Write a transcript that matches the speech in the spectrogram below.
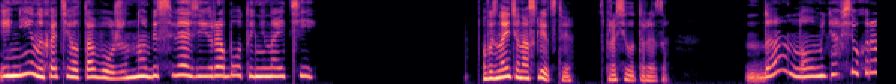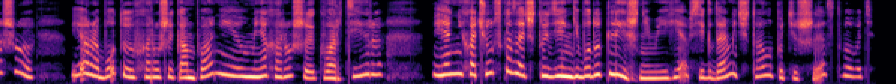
И Нина хотел того же, но без связи и работы не найти. «Вы знаете о наследстве?» — спросила Тереза. «Да, но у меня все хорошо. Я работаю в хорошей компании, у меня хорошая квартира, я не хочу сказать, что деньги будут лишними. Я всегда мечтала путешествовать.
